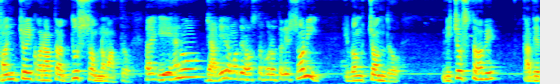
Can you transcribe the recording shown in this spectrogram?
সঞ্চয় করা তার দুঃস্বপ্ন মাত্র। তাহলে এ হেন যাদের আমাদের হস্তকরতলে শনি এবং চন্দ্র নিচস্থ হবে, তাদের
